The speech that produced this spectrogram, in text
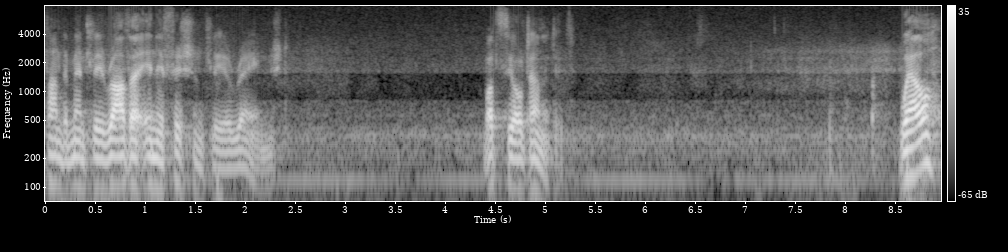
fundamentally rather inefficiently arranged. What's the alternative? Well,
